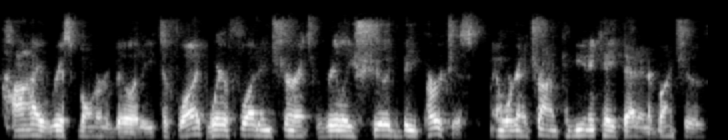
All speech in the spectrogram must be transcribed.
high risk vulnerability to flood, where flood insurance really should be purchased. And we're going to try and communicate that in a bunch of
